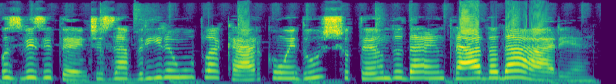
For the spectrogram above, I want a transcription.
Os visitantes abriram o placar com Edu chutando da entrada da área.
